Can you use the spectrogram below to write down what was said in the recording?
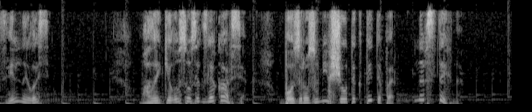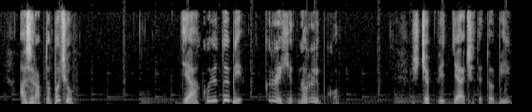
звільнилось. Маленький лососик злякався, бо зрозумів, що утекти тепер не встигне. Аж раптом почув. Дякую тобі, крихітно рибко. Щоб віддячити тобі,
